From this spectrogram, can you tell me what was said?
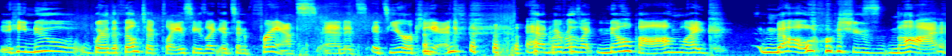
he knew where the film took place. He's like, it's in France and it's it's European. and my brother's like, no, mom, like, no, she's not.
